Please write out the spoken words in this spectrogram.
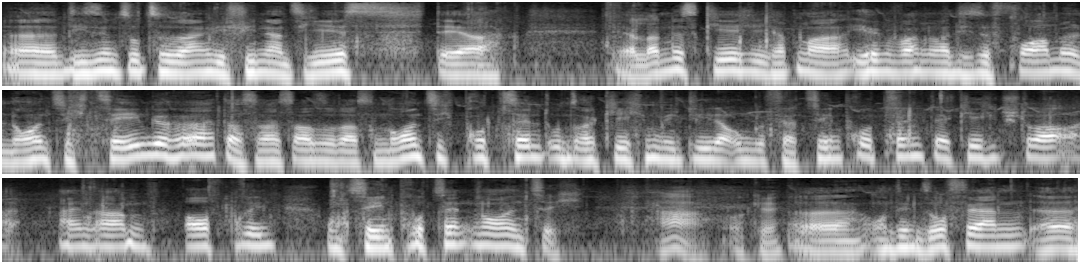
Äh, die sind sozusagen die Finanziers der, der Landeskirche. Ich habe mal irgendwann mal diese Formel 90-10 gehört. Das heißt also, dass 90 Prozent unserer Kirchenmitglieder ungefähr 10 Prozent der Kirchensteuereinnahmen aufbringen und 10 Prozent 90. Ah, okay. Äh, und insofern äh,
